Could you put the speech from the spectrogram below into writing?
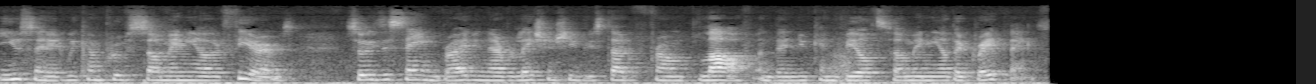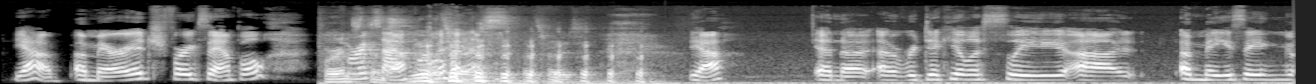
using it we can prove so many other theorems. So it's the same right? In a relationship you start from love and then you can build so many other great things. Yeah a marriage for example. For, for example yes. That's right. Yeah and a, a ridiculously uh, amazing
